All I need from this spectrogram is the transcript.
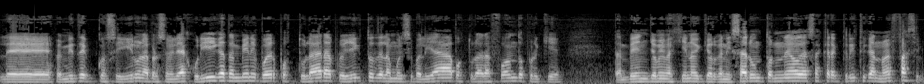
les permite conseguir una personalidad jurídica también y poder postular a proyectos de la municipalidad, postular a fondos, porque también yo me imagino que organizar un torneo de esas características no es fácil.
